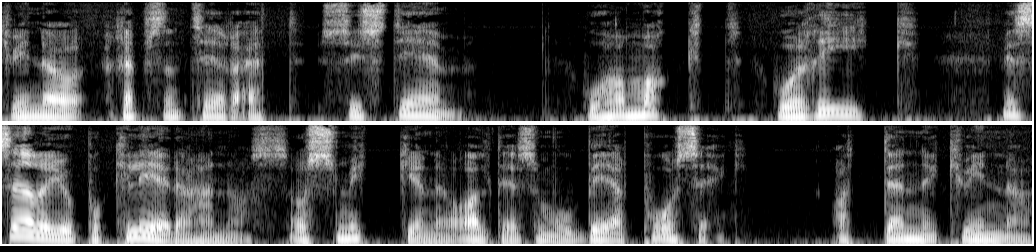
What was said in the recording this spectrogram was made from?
Kvinner representerer et system. Hun har makt, hun er rik. Vi ser det jo på kleda hennes og smykkene og alt det som hun ber på seg. At denne kvinna,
